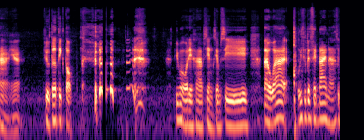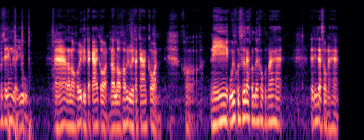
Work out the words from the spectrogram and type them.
หายอะฟิลเตอร์ติ๊กต็อกพี่บอกว่าดีครับ เสียงเซียมซี แต่ว่าอุ้ยซื้อเป็นเซตได้นะ ซื้อเป็นเซตยังเหลืออยู่อ่าเราลองเข้าไปดูตะกร้าก่อน เราลองเข้าไปดูตะกร้าก่อน ขอ นี่อุ้ยคนซื้ออะไรคนเลยขอบคุณมากฮะเดี๋ยวรีบจัดส่งนะฮะ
